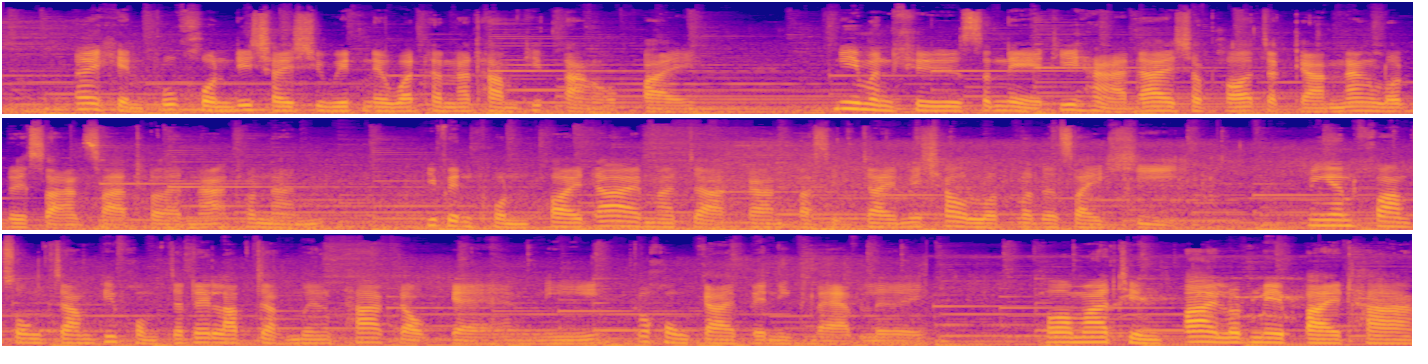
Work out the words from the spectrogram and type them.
ๆ ได้เห็นผู้คนที่ใช้ชีวิตในวัฒนธรรมที่ต่างออกไป นี่มันคือเสน่ห์ที่หาได้เฉพาะจากการนั่งรถโดยสารสาธารณะเท่านั้น ที่เป็นผลพลอยได้มาจากการตัดสินใจไม่เช่ารถมอเตอร์ไซค์ขี่ไม่งั้นความทรงจำที่ผมจะได้รับจากเมืองท่าเก่าแก่แห่งนี้ก็คงกลายเป็นอีกแบบเลย พอมาถึงป้ายรถเมล์ปลายทาง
